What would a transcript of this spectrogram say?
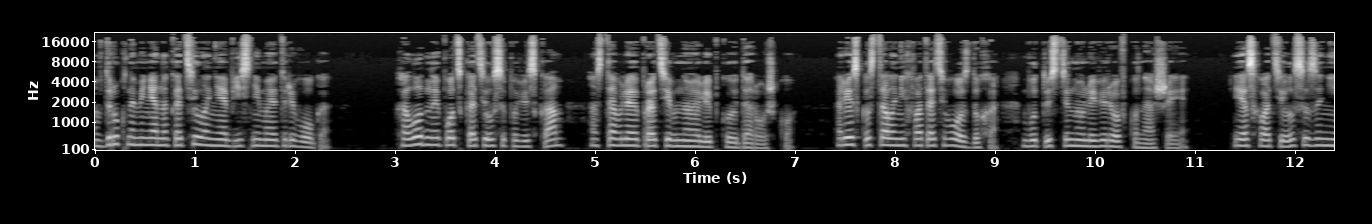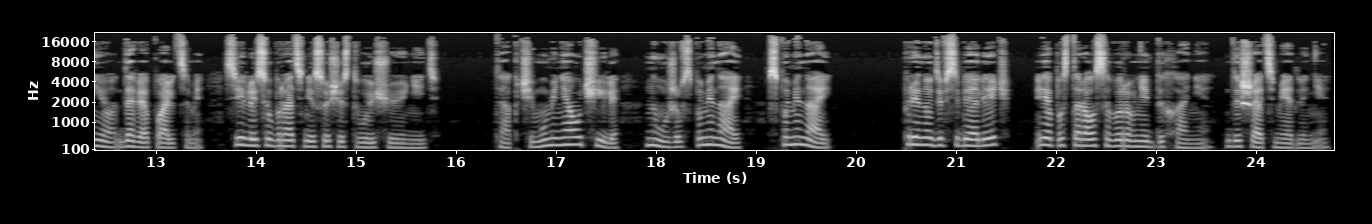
Вдруг на меня накатила необъяснимая тревога. Холодный пот скатился по вискам, оставляя противную липкую дорожку. Резко стало не хватать воздуха, будто стянули веревку на шее. Я схватился за нее, давя пальцами, силясь убрать несуществующую нить. Так, чему меня учили? Ну уже вспоминай, вспоминай. Принудив себя лечь, я постарался выровнять дыхание, дышать медленнее.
